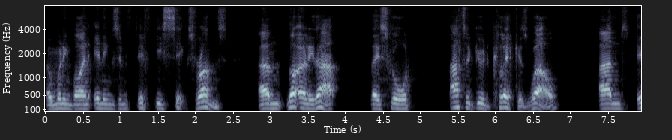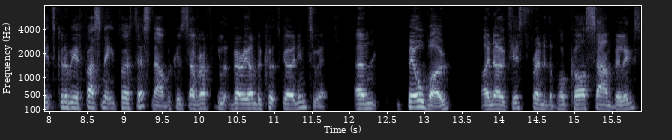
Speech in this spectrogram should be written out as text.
and winning by an innings and 56 runs. Um, not only that, they scored at a good click as well. And it's going to be a fascinating first test now because South Africa looked very undercooked going into it. Um, Bilbo, I noticed, friend of the podcast, Sam Billings,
